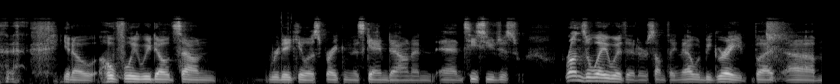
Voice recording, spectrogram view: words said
you know, hopefully we don't sound ridiculous breaking this game down and and TCU just runs away with it or something. That would be great. But um,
